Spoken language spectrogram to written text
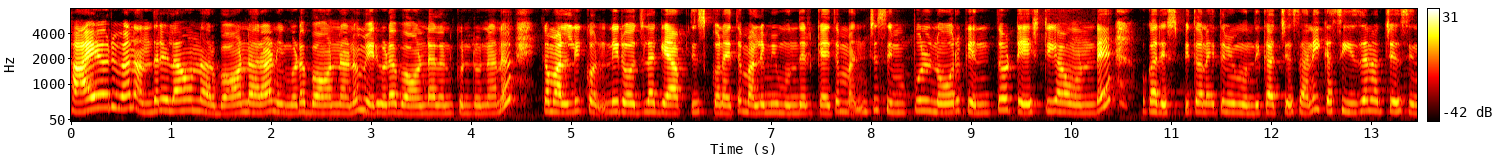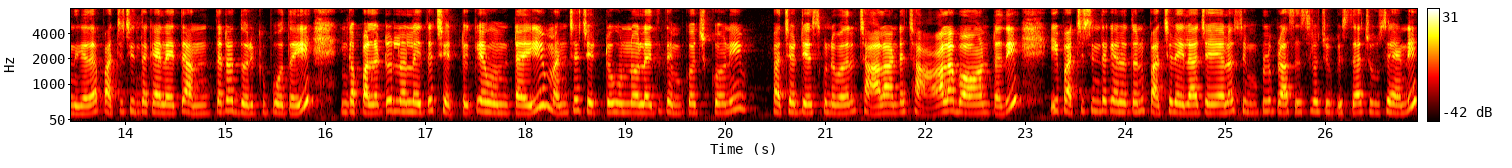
హాయ్ ఎవరివన్ అందరు ఎలా ఉన్నారు? బాగున్నారా? నేను కూడా బాగున్నాను మీరు కూడా బాగుండాలనుకుంటున్నాను. ఇక మళ్ళీ కొన్ని రోజుల గ్యాప్ తీసుకొని అయితే మళ్ళీ మీ ముందరికి అయితే మంచి సింపుల్ నోరుకి ఎంతో టేస్టీగా ఉండే ఒక రెసిపీతోనైతే మీ ముందుకు వచ్చేసాను. ఇక సీజన్ వచ్చేసింది కదా పచ్చి చింతకాయలు అయితే అంతటా దొరికిపోతాయి. ఇంకా పల్లెటూర్లలో అయితే చెట్టుకే ఉంటాయి. మంచిగా చెట్టు ఉన్న వాళ్ళు అయితే తెంపుకొచ్చుకొని పచ్చడి చేసుకునే బదులు చాలా అంటే చాలా బాగుంటుంది. ఈ పచ్చి చింతకాయలతో పచ్చడి ఎలా చేయాలో సింపుల్ ప్రాసెస్లో చూపిస్తా చూసేయండి.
